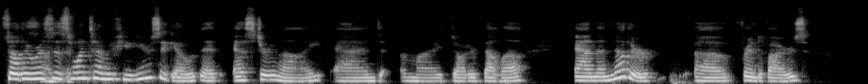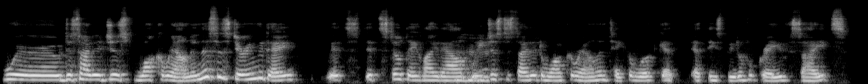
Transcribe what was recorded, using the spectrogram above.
so there was this good. one time a few years ago that Esther and I and my daughter Bella and another uh, friend of ours were decided to just walk around. And this is during the day. It's it's still daylight out. We Mhm. just decided to walk around and take a look at, at these beautiful grave sites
